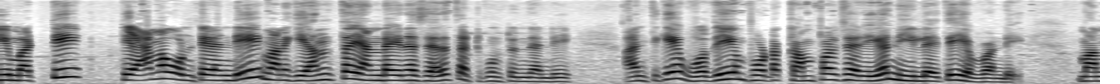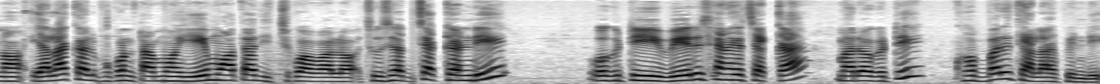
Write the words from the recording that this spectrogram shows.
ఈ మట్టి తేమ ఉంటే అండి మనకి ఎంత ఎండ అయినా సరే తట్టుకుంటుందండి. అందుకే ఉదయం పూట కంపల్సరీగా నీళ్ళు అయితే ఇవ్వండి. మనం ఎలా కలుపుకుంటామో ఏ మోతాదు ఇచ్చుకోవాలో చూసే చెక్కండి. ఒకటి వేరుశనగ చెక్క మరొకటి కొబ్బరి తెలాపిండి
